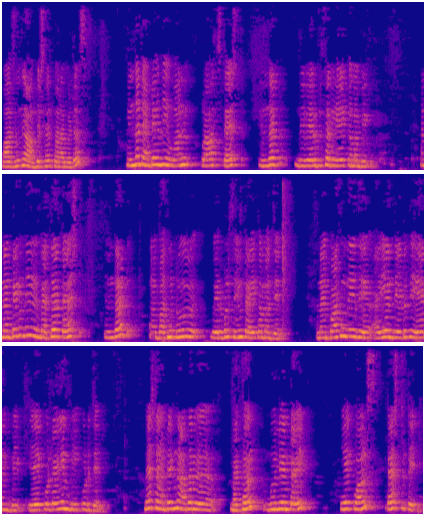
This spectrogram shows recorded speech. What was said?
passing the objects as parameters. In that I am taking the one class test. In that the variables are a, comma b. And I am taking the method test. In that I am passing two variables int i, comma j. And I am passing these i and j to the a and b. a equal to i and b equal to j. Next I am taking the other uh, method boolean type a equals test t.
